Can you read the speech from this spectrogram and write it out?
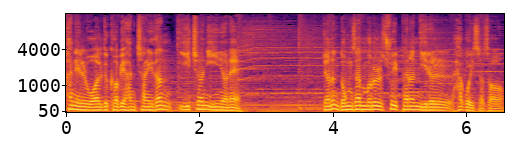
한일 월드컵이 한창이던 2002년에 저는 농산물을 수입하는 일을 하고 있어서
